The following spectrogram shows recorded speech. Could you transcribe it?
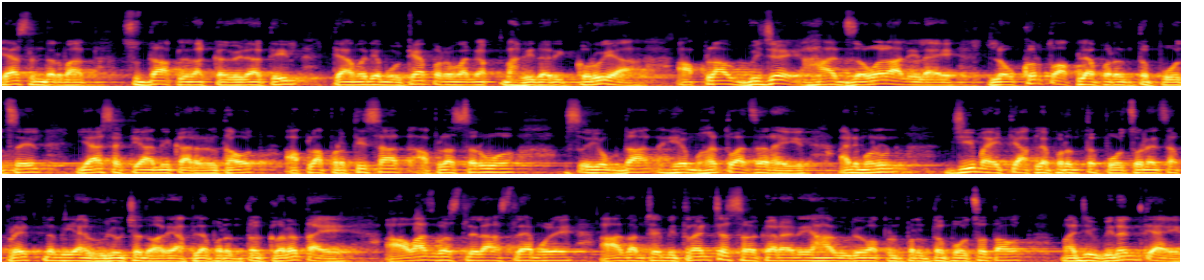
या संदर्भात सुद्धा आपल्याला कळविण्यात येईल. त्यामध्ये मोठ्या प्रमाणात भागीदारी करूया. आपला विजय हा जवळ आलेला आहे. लवकर तो आपल्यापर्यंत पोहोचेल. यासाठी आम्ही कार्यरत आहोत. आपला प्रतिसाद आपला सर्व योगदान हे महत्त्वाचं राहील. आणि म्हणून जी माहिती आपल्यापर्यंत पोहोचवण्याचा प्रयत्न मी या व्हिडिओच्याद्वारे आपल्यापर्यंत करत आहे. आवाज बसलेला असल्यामुळे आज आमच्या मित्रांच्या सहकार्याने हा व्हिडिओ आपणपर्यंत पोहोचत आहोत. माझी विनंती आहे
